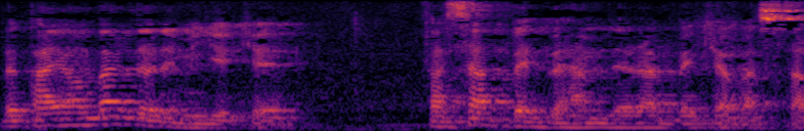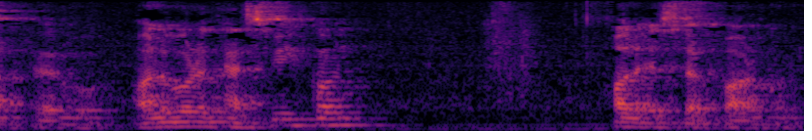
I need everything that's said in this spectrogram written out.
به پیامبر داره میگه که فسبح به حمد ربک و استغفرو حالا برو تسبیح کن. حالا استغفار کن.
